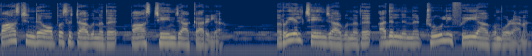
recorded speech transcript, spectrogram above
പാസ്റ്റിന്റെ ഓപ്പോസിറ്റ് ആകുന്നത് പാസ്റ്റ് ചേഞ്ച് ആക്കാറില്ല. റിയൽ ചേഞ്ച് ആകുന്നത് അതിൽ നിന്ന് ട്രൂലി ഫ്രീ ആകുമ്പോഴാണ്.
